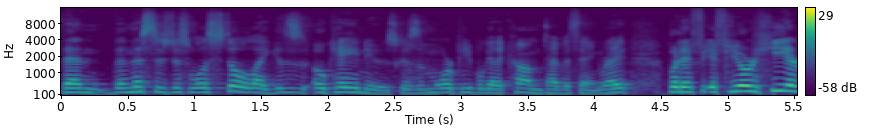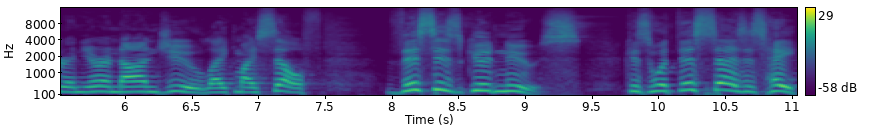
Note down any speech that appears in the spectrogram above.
then, then this is just, well, it's still like, this is okay news because the more people get to come type of thing, right? But if, if you're here and you're a non Jew like myself, this is good news. Because what this says is, hey,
